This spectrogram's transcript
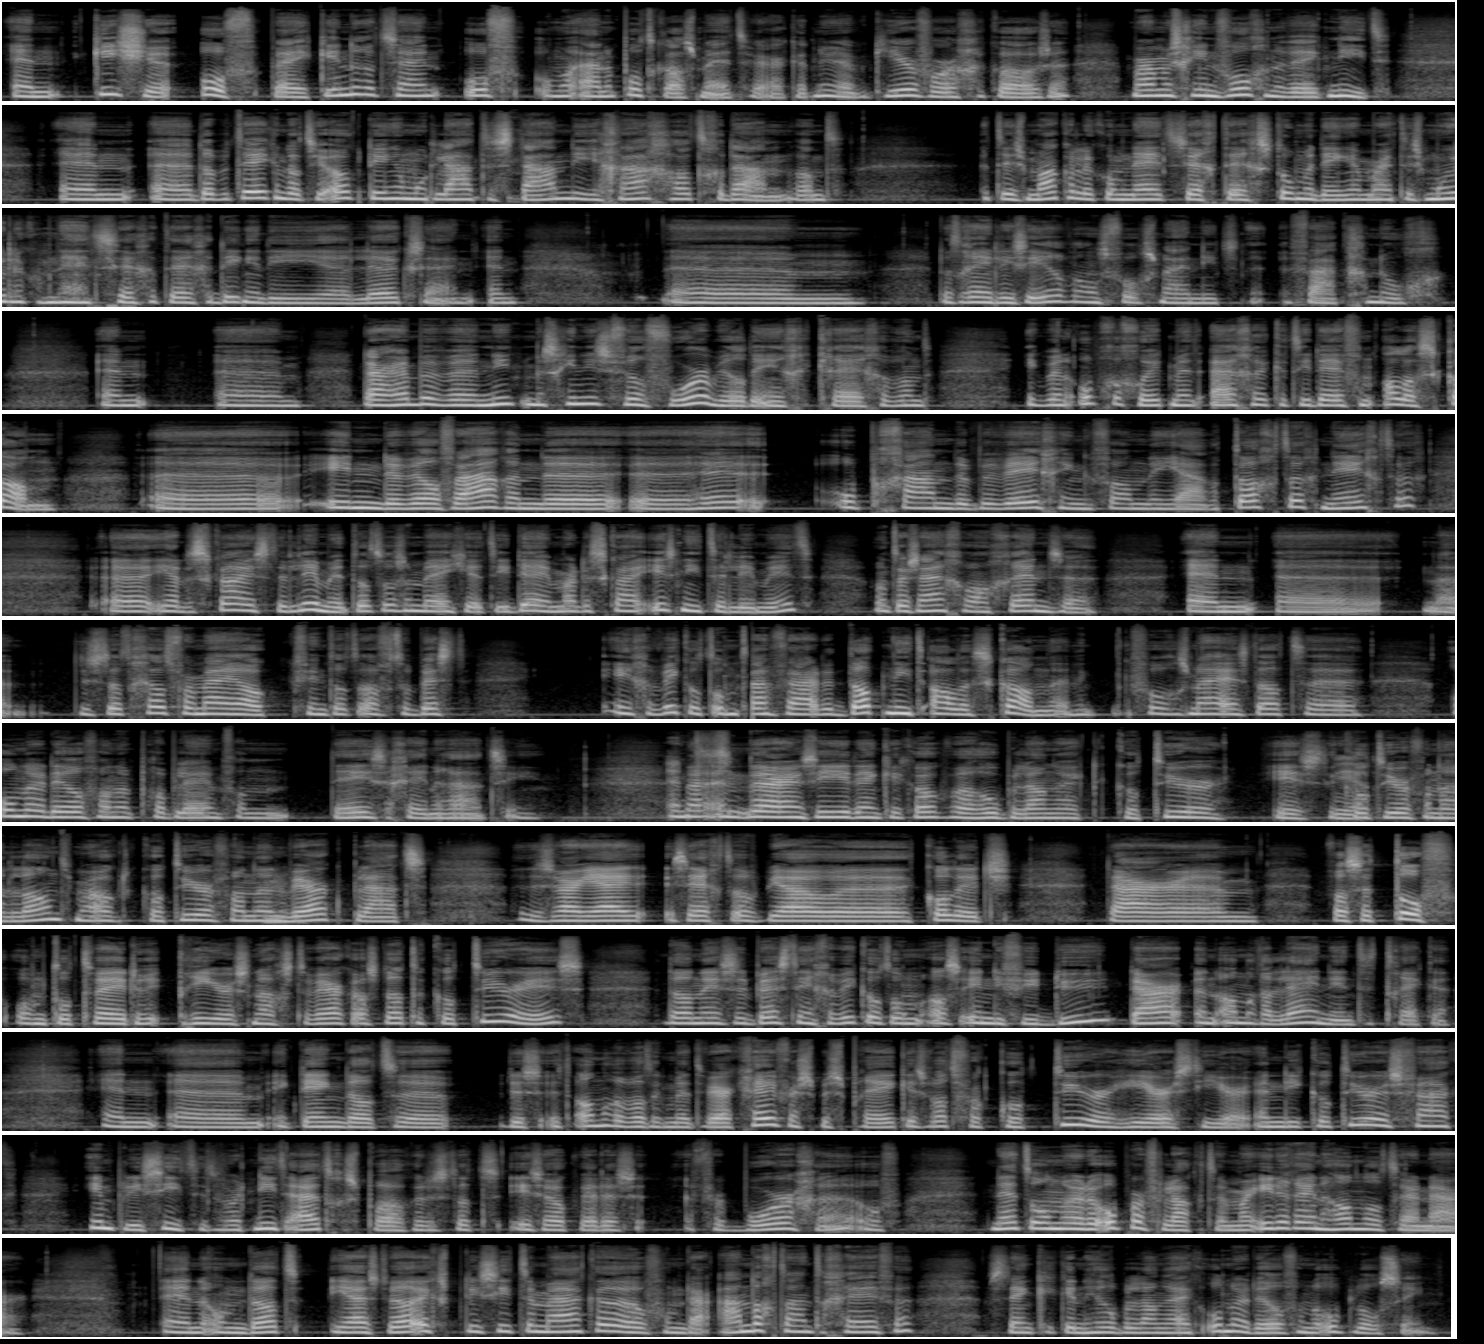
En kies je of bij je kinderen te zijn of om aan een podcast mee te werken. Nu heb ik hiervoor gekozen, maar misschien volgende week niet. En uh, dat betekent dat je ook dingen moet laten staan die je graag had gedaan. Want het is makkelijk om nee te zeggen tegen stomme dingen, maar het is moeilijk om nee te zeggen tegen dingen die uh, leuk zijn. En uh, dat realiseren we ons volgens mij niet vaak genoeg. En Um, daar hebben we niet, misschien niet zoveel voorbeelden in gekregen. Want ik ben opgegroeid met eigenlijk het idee van alles kan. Uh, in de welvarende, he, opgaande beweging van de jaren 80, 90. Uh, ja, de sky is the limit. Dat was een beetje het idee. Maar de sky is niet de limit, want er zijn gewoon grenzen. En nou, dus dat geldt voor mij ook. Ik vind dat af en toe best ingewikkeld om te aanvaarden dat niet alles kan. En volgens mij is dat onderdeel van het probleem van deze generatie. En, nou, en daarin zie je denk ik ook wel hoe belangrijk de cultuur is. De ja. cultuur van een land, maar ook de cultuur van een mm. werkplaats. Dus waar jij zegt op jouw uh, college, daar um, was het tof om tot twee, drie, drie uur s'nachts te werken. Als dat de cultuur is, dan is het best ingewikkeld om als individu daar een andere lijn in te trekken. En um, ik denk dat uh, dus het andere wat ik met werkgevers bespreek, is wat voor cultuur heerst hier. En die cultuur is vaak impliciet. Het wordt niet uitgesproken, dus dat is ook wel eens verborgen of net onder de oppervlakte. Maar iedereen handelt ernaar. En om dat juist wel expliciet te maken, of om daar aandacht aan te geven, is denk ik een heel belangrijk onderdeel van de oplossing.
